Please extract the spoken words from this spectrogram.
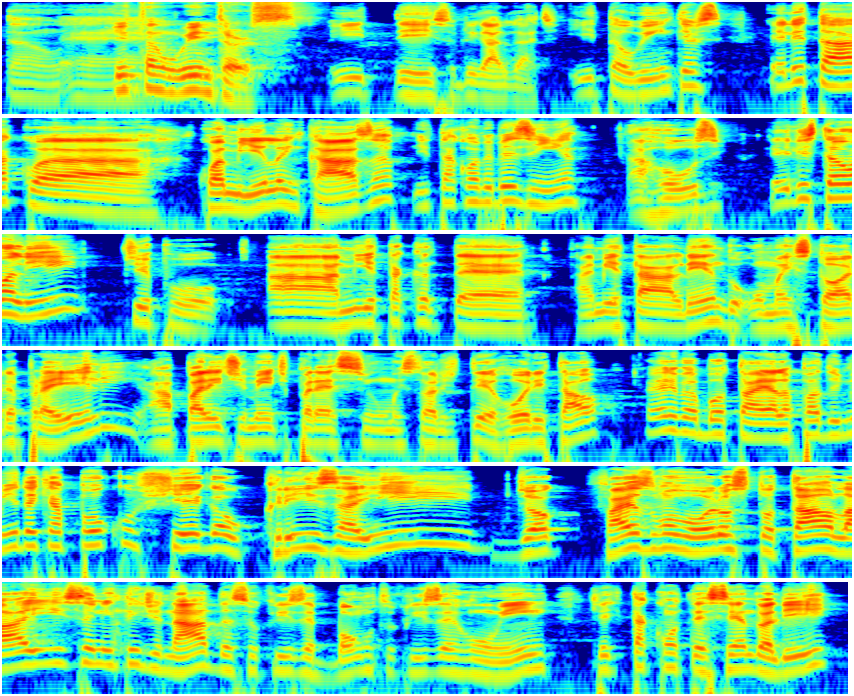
então, é... Ethan Winters. Isso, obrigado, Gat. Ethan Winters. Ele tá com a, com a Mila em casa e tá com a bebezinha, a Rose. Eles estão ali, tipo, a Mia tá, é, a Mia tá lendo uma história para ele. Aparentemente parece uma história de terror e tal. Aí ele vai botar ela pra dormir. Daqui a pouco chega o Chris aí, faz um alvoroço total lá e você não entende nada se o Chris é bom, se o Chris é ruim. O que que tá acontecendo ali?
